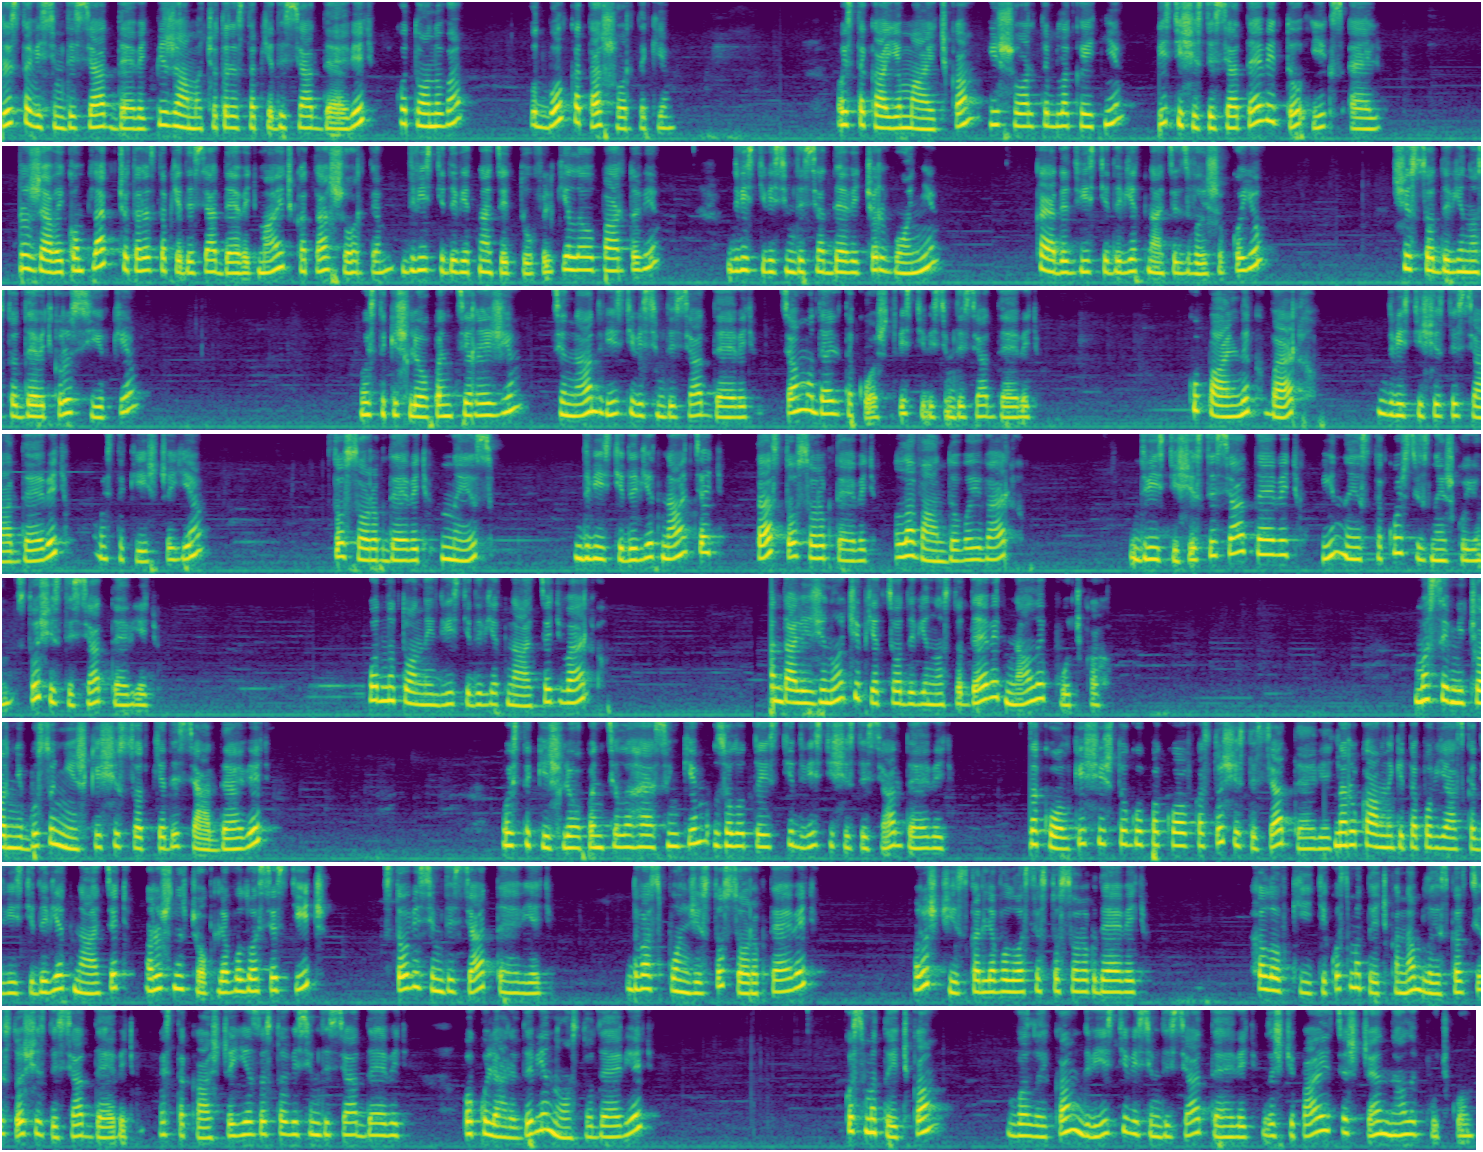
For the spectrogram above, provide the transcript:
389. Піжама 459. Котонова. Футболка та шортики. Ось така є маєчка і шорти блакитні 269 до XL. Рожевий комплект 459 маєчка та шорти, 219 туфельки леопардові, 289 червоні, кеди 219 з вишивкою, 699 кросівки. Ось такі шльопанці рижі, ціна 289. Ця модель також 289. Купальник верх 269. Ось такий ще є. 149 низ, 219 та 149 лавандовий верх, 269 і низ також зі знижкою 169. Однотонний 219 верх. Сандалі жіночі 599 на липучках. Масивні чорні босоніжки 659. Ось такі шльопанці легесенькі, золотисті 269. Заколки 6 штук упаковка 169. Нарукавники та пов'язка 219. Рушничок для волосся стіч 189. Два спонжі 149. Розчіска для волосся 149. Hello Kitty косметичка на блискавці 169. Ось така ще є за 189. Окуляри 99. Косметичка велика 289. Защіпається ще на липучку.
